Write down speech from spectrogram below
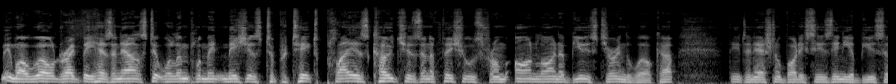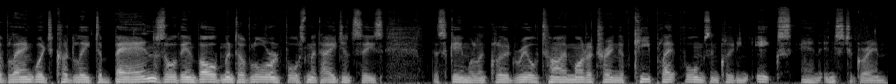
Meanwhile, World Rugby has announced it will implement measures to protect players, coaches, and officials from online abuse during the World Cup. The international body says any abusive language could lead to bans or the involvement of law enforcement agencies. The scheme will include real time monitoring of key platforms, including X and Instagram.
